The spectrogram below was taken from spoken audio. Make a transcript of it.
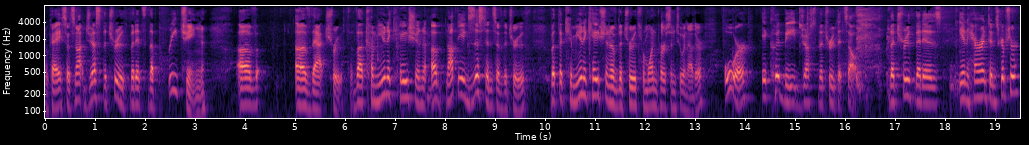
Okay, so it's not just the truth, but it's the preaching of of that truth. The communication of, not the existence of the truth, but the communication of the truth from one person to another. Or it could be just the truth itself. The truth that is inherent in Scripture,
